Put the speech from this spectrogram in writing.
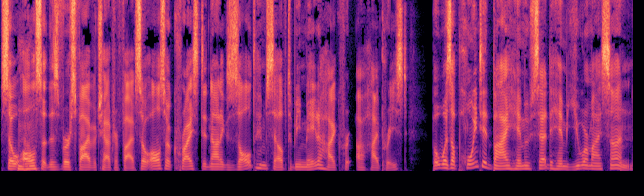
So Mhm. also, this is verse five of chapter five. So also, Christ did not exalt himself to be made a high a high priest, but was appointed by him who said to him, "You are my son.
